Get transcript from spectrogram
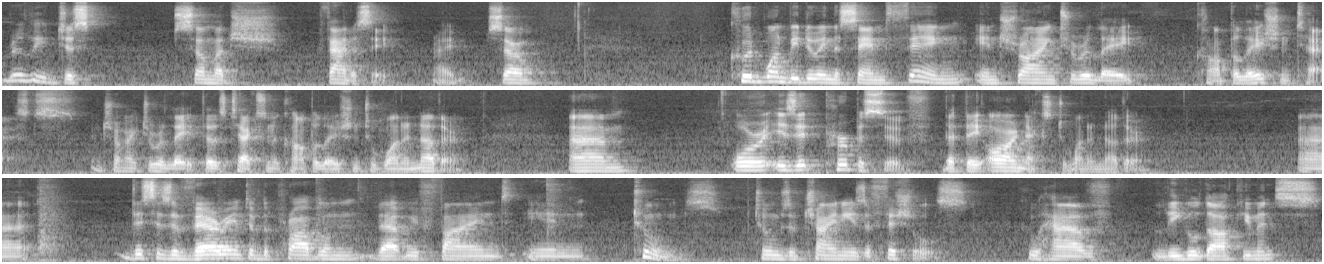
really just so much fantasy, right? So, could one be doing the same thing in trying to relate compilation texts and trying to relate those texts in a compilation to one another? Um, or is it purposive that they are next to one another? Uh, this is a variant of the problem that we find in tombs, tombs of Chinese officials who have legal documents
